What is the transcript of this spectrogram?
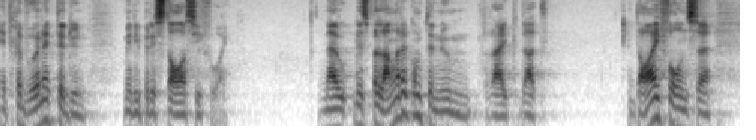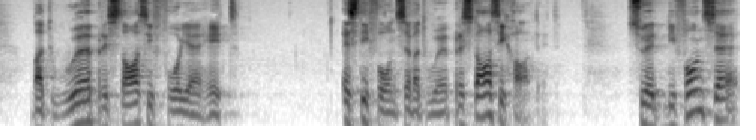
het gewoonlik te doen met die prestasiefooi. Nou, dis belangrik om te noem ryk dat daai fondse wat hoë prestasiefooie het is die fondse wat hoë prestasie gehad het. So die fondse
